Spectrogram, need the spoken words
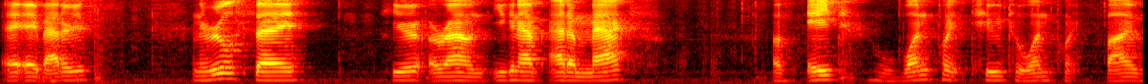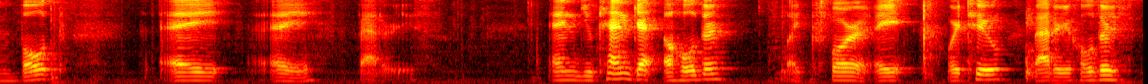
AA batteries. And the rules say here around, you can have at a max of 8, 1.2 to 1.5 volt AA batteries. And you can get a holder, like 4 or 8 or 2 battery holders.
